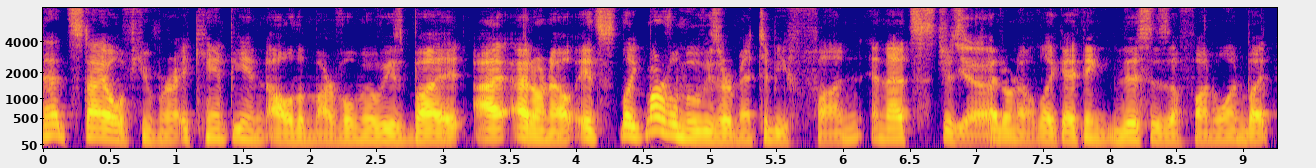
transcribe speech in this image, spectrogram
that style of humor. It can't be in all the Marvel movies, but I I don't know. It's like Marvel movies are meant to be fun, and that's just Yeah. I don't know. Like I think this is a fun one, but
